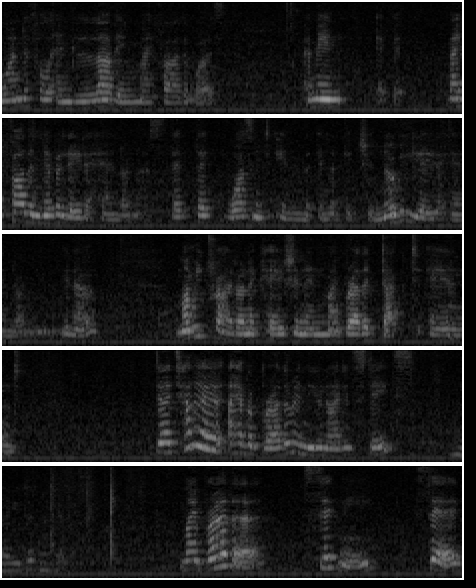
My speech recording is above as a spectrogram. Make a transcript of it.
wonderful and loving my father was. I mean, eh, eh, my father never laid a hand on us. That that wasn't in the, in the picture. Nobody laid a hand on you, you know. Mummy tried on occasion, and my brother ducked and Did I tell you I have a brother in the United States? No, you didn't. My brother, Sydney, said,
